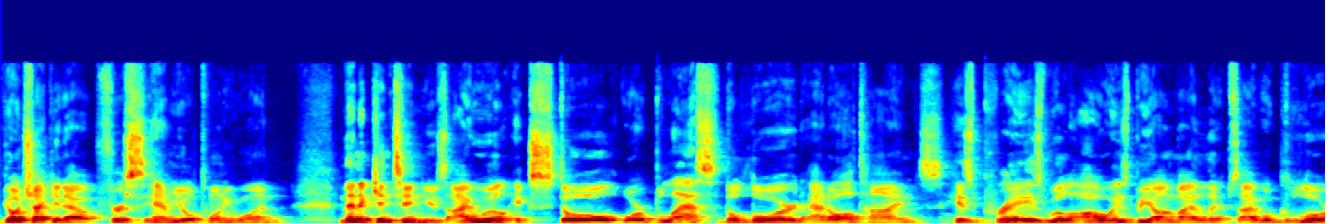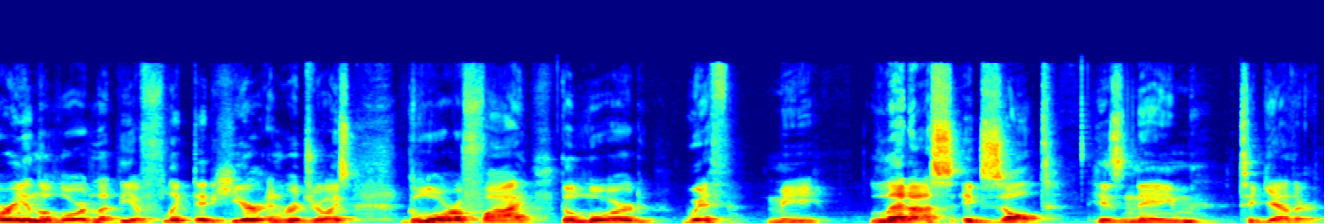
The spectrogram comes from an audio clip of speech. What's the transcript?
go check it out, 1 Samuel 21. And then it continues I will extol or bless the Lord at all times. His praise will always be on my lips. I will glory in the Lord. Let the afflicted hear and rejoice. Glorify the Lord with me. Let us exalt his name together.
